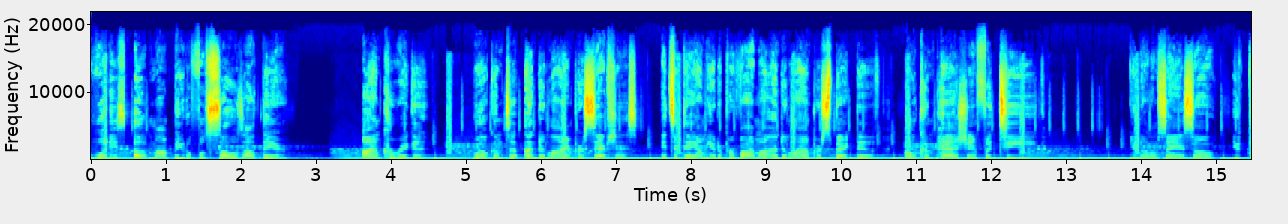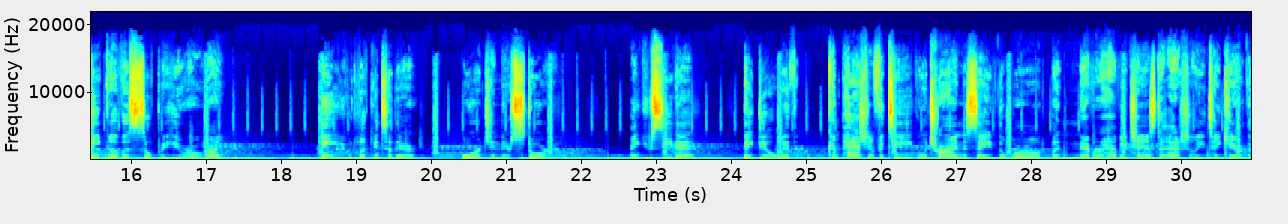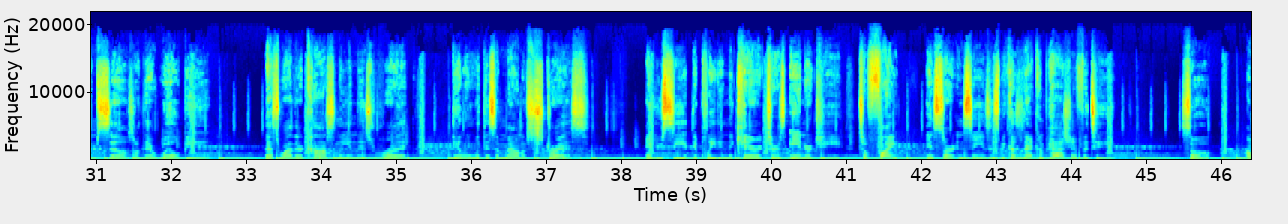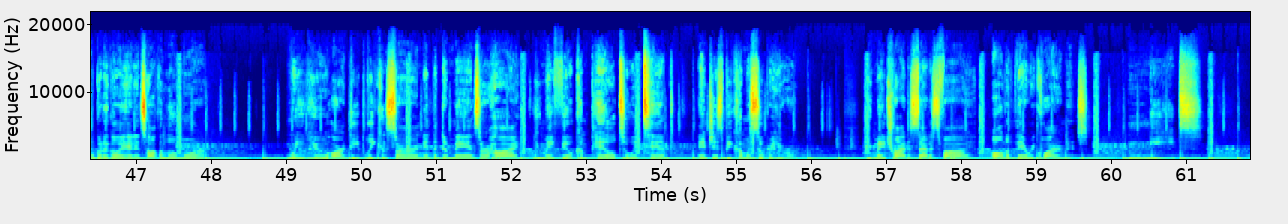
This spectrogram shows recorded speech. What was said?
What is up, my beautiful souls out there? I am Kariga. Welcome to Underlying Perceptions, and today I'm here to provide my underlying perspective on compassion fatigue. You know what I'm saying? So, you think of a superhero, right? And you look into their origin, their story, and you see that they deal with compassion fatigue when trying to save the world, but never have a chance to actually take care of themselves or their well being. That's why they're constantly in this rut, dealing with this amount of stress. And you see it depleting the character's energy to fight in certain scenes. It's because of that compassion fatigue. So, I'm gonna go ahead and talk a little more when you are deeply concerned and the demands are high, you may feel compelled to attempt and just become a superhero. You may try to satisfy all of their requirements, needs.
